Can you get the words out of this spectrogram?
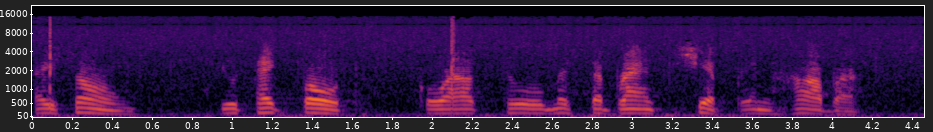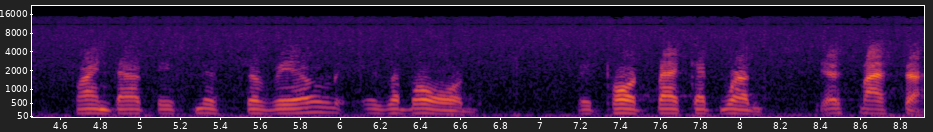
Hey, Song, you take boat. Go out to Mr. Brandt's ship in harbor. Find out if Miss DeVrille is aboard. Report back at once. Yes, Master.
